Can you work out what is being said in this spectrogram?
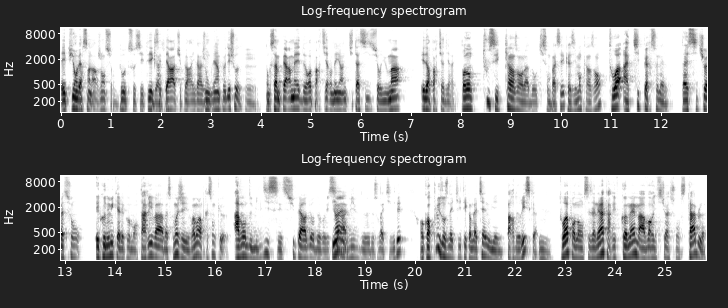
et puis en versant l'argent sur d'autres sociétés, etc. Tu peux arriver à jongler un peu des choses. Hmm. Donc ça me permet de repartir en ayant une petite assise sur Yuma et de repartir direct. Pendant tous ces 15 ans là, donc qui sont passés, quasiment 15 ans, toi, à titre personnel, ta situation économique, elle est comment? T'arrives à... Parce que moi, j'ai vraiment l'impression que avant 2010, c'est super dur de réussir Ouais. à vivre de, de son activité. Encore plus dans une activité comme la tienne où il y a une part de risque. Hmm. Toi, pendant ces années-là, tu arrives quand même à avoir une situation stable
